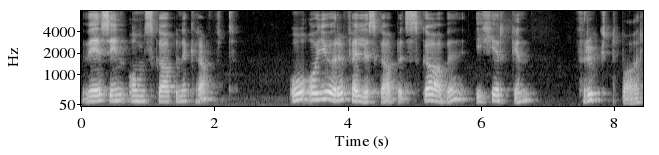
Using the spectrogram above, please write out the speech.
ved sin omskapende kraft, og å gjøre fellesskapets gave i Kirken fruktbar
